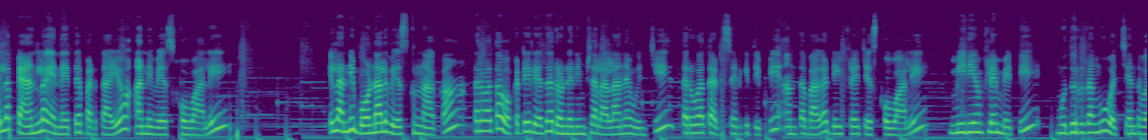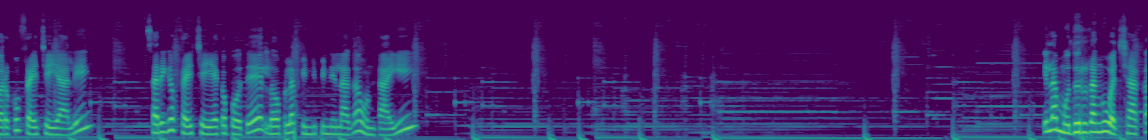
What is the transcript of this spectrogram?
ఇలా ప్యాన్లో ఎన్నైతే పడతాయో అన్ని వేసుకోవాలి. ఇలా అన్ని బోండాలు వేసుకున్నాక తర్వాత ఒకటి లేదా రెండు నిమిషాలు అలానే ఉంచి తర్వాత అటు సైడ్కి తిప్పి అంత బాగా డీప్ ఫ్రై చేసుకోవాలి. మీడియం ఫ్లేమ్ పెట్టి ముదురు రంగు వచ్చేంత వరకు ఫ్రై చేయాలి. సరిగా ఫ్రై చేయకపోతే లోపల పిండి పిండిలాగా ఉంటాయి. ఇలా ముదురు రంగు వచ్చాక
